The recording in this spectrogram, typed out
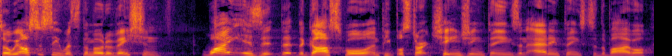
So we also see what's the motivation. Why is it that the gospel and people start changing things and adding things to the Bible?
